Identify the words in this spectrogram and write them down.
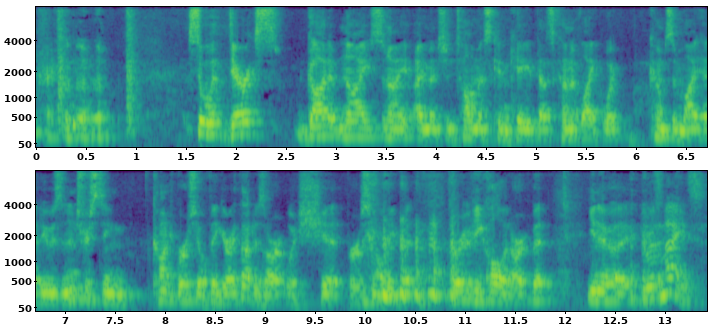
right. So with Derek's God of Nice, and I, I mentioned Thomas Kinkade, that's kind of like what comes in my head. He was an interesting, controversial figure. I thought his art was shit personally, but or if you call it art, but you know, It uh, was nice.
